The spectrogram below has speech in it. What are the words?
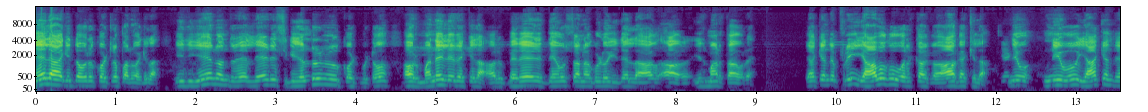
ಮೇಲೆ ಆಗಿದ್ದವರು ಕೊಟ್ರೆ ಪರವಾಗಿಲ್ಲ. ಇದು ಏನು ಅಂದ್ರೆ ಲೇಡೀಸ್ಗೆ ಎಲ್ರೂ ಕೊಟ್ಬಿಟ್ಟು ಅವ್ರ ಮನೇಲಿ ಇರಕ್ಕಿಲ್ಲ. ಅವ್ರು ಬೇರೆ ದೇವಸ್ಥಾನಗಳು ಇದೆಲ್ಲ ಇದು ಮಾಡ್ತಾವ್ರೆ. ಯಾಕೆಂದ್ರೆ ಫ್ರೀ ಯಾವಾಗೂ ವರ್ಕ್ ಆಗ, ಆಗಕ್ಕಿಲ್ಲ. ನೀವು ನೀವು ಯಾಕೆಂದ್ರೆ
